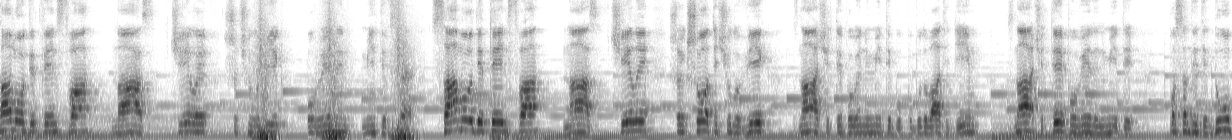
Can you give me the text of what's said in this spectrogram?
самого дитинства нас вчили, що чоловік повинен вміти все. З самого дитинства нас вчили, що якщо ти чоловік, значить ти повинен вміти побудувати дім, значить ти повинен вміти посадити дуб,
